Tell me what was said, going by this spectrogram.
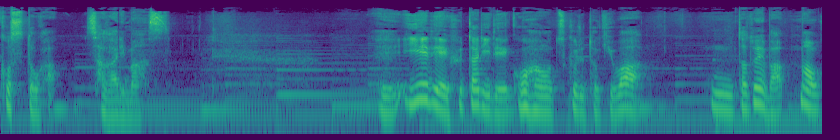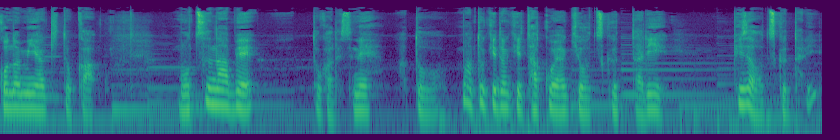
コストが下がります。家で2人でご飯を作る時は、うん、例えば、まあ、お好み焼きとかもつ鍋とかですねあと、まあ、時々たこ焼きを作ったりピザを作ったり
